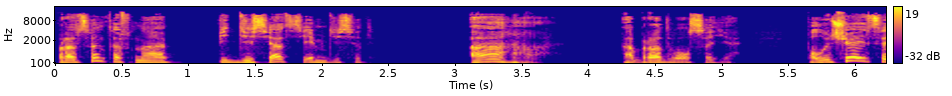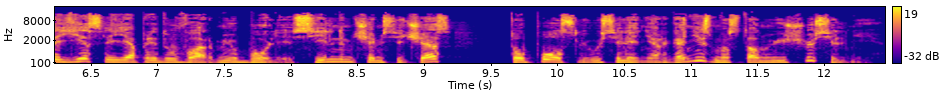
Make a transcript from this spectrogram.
процентов на 50-70. Ага, обрадовался я. Получается, если я приду в армию более сильным, чем сейчас, то после усиления организма стану еще сильнее.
